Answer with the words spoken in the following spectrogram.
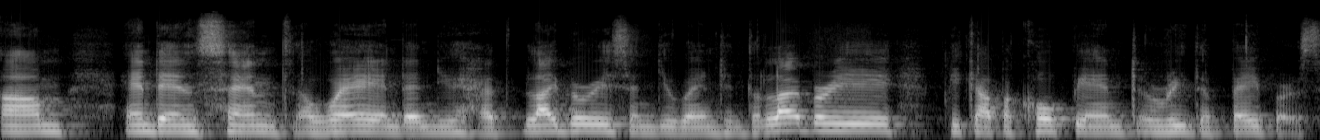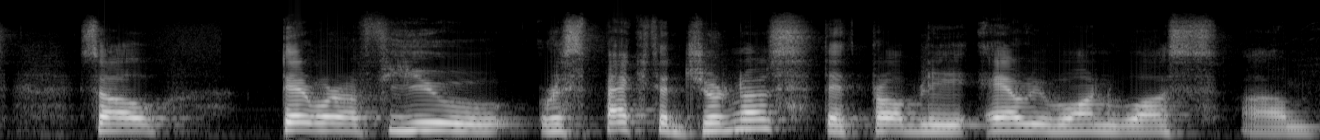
um, and then sent away and then you had libraries and you went into the library pick up a copy and read the papers so there were a few respected journals that probably everyone was um,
